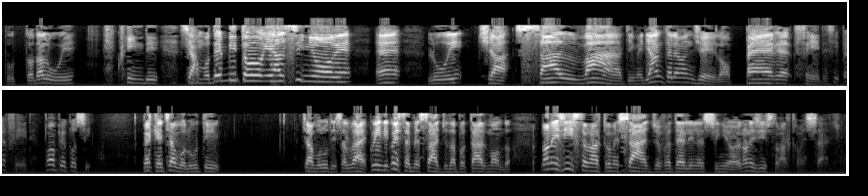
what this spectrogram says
tutto da Lui e quindi siamo debitori al Signore. Eh? Lui ci ha salvati mediante l'Evangelo per fede, sì, per fede, proprio così, perché ci ha voluti, ci ha voluti salvare. Quindi questo è il messaggio da portare al mondo. Non esiste un altro messaggio, fratelli nel Signore, non esiste un altro messaggio.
